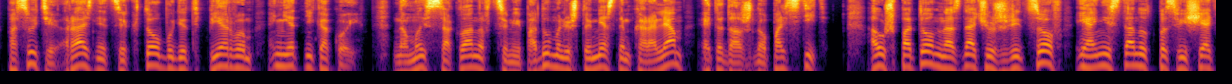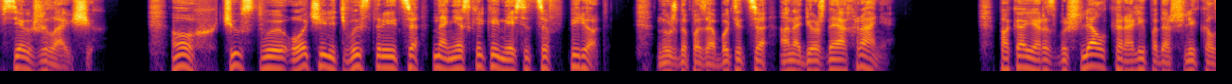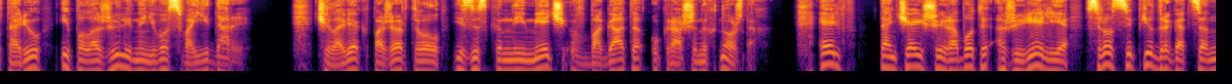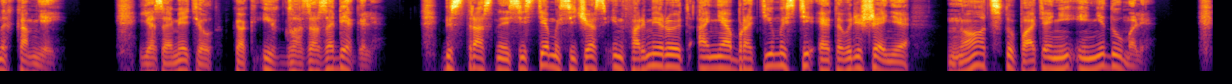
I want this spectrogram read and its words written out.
По сути, разницы, кто будет первым, нет никакой. Но мы с соклановцами подумали, что местным королям это должно польстить. А уж потом назначу жрецов, и они станут посвящать всех желающих. Ох, чувствую, очередь выстроится на несколько месяцев вперед. Нужно позаботиться о надежной охране. Пока я размышлял, короли подошли к алтарю и положили на него свои дары. Человек пожертвовал изысканный меч в богато украшенных ножнах. Эльф — тончайшей работы ожерелье с россыпью драгоценных камней. Я заметил, как их глаза забегали. Бесстрастная система сейчас информирует о необратимости этого решения, но отступать они и не думали.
